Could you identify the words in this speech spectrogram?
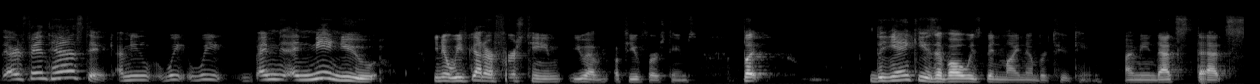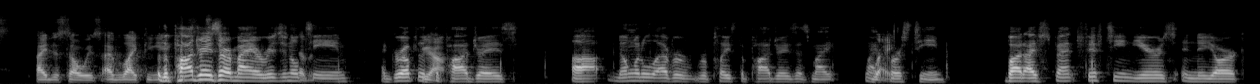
they're fantastic. I mean, we we and, and me and you, you know, we've got our first team. You have a few first teams, but the Yankees have always been my number two team. I mean, that's that's I just always I've liked the the Padres are my original Seven. team. I grew up with Yeah. the Padres. Uh, no one will ever replace the Padres as my my Right. first team. But I've spent 15 years in New York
